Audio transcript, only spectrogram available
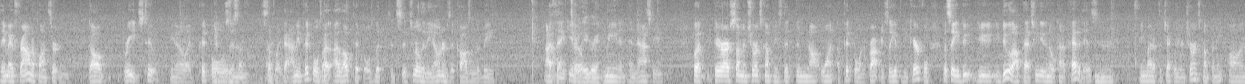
they may frown upon certain dog breeds too. You know, like pit bulls, bulls and and, stuff. stuff, Right. like that. I mean, pit bulls. I, I love pit bulls, but it's it's really the owners that cause them to be. I think you totally know agree. mean and, and nasty. But there are some insurance companies that do not want a pit bull in the property, so you have to be careful. Let's say you do do you do allow pets, you need to know what kind of pet it is. Mm-hmm. You might have to check with your insurance company on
